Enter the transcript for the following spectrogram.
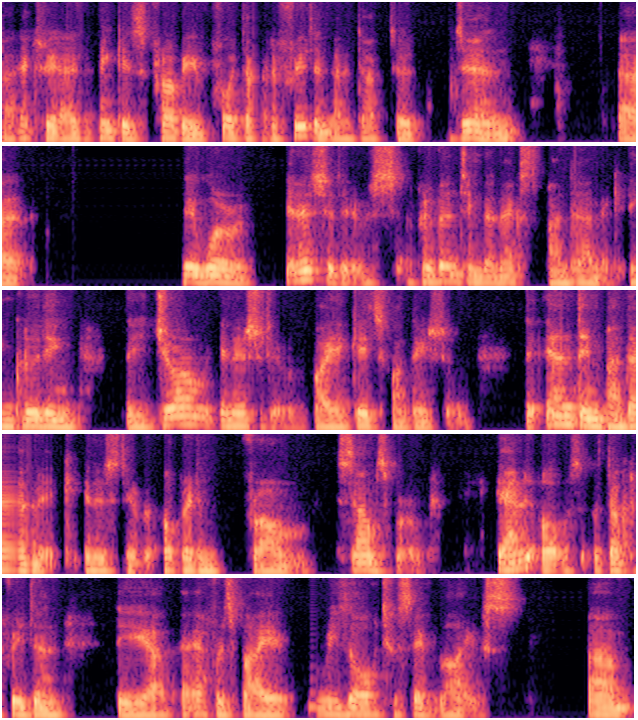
uh, actually, I think it's probably for Dr. Frieden and Dr. Zheng uh, there were initiatives preventing the next pandemic, including the Germ Initiative by Gates Foundation, the Ending Pandemic Initiative operating from Salzburg, and also Dr. Frieden, the uh, efforts by Resolve to Save Lives. Um,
